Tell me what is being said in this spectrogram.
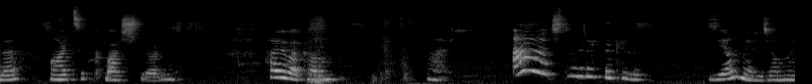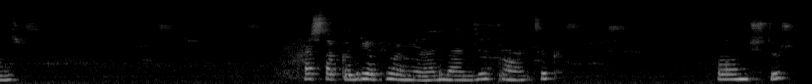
şimdi artık başlıyorum. Hadi bakalım. Ay. Aa, açtım direkt döküldü. Ziyan mı edeceğim? Hayır. Kaç dakikadır yapıyorum yani bence artık. Olmuştur.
